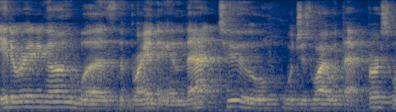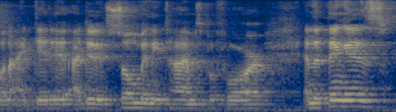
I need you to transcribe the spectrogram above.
iterating on was the branding, and that too, which is why with that first one I did it. I did it so many times before, and the thing is,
